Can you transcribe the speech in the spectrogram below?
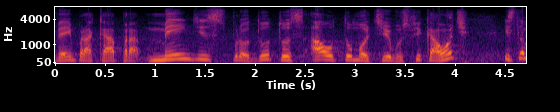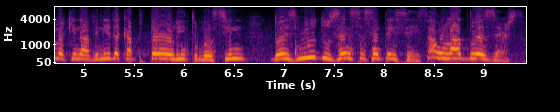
Vem para cá para Mendes Produtos Automotivos. Fica onde? Estamos aqui na Avenida Capitão Olinto Mancini, 2266, ao lado do Exército.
